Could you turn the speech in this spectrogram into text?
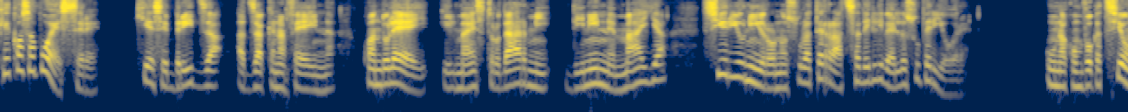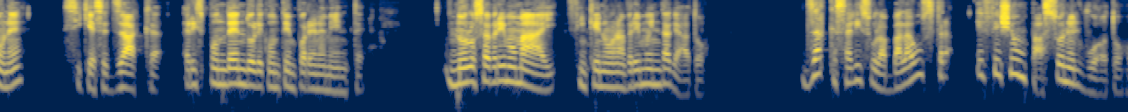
Che cosa può essere? chiese Brizza a Zacnafein quando lei, il maestro d'armi, Dinin e Maia si riunirono sulla terrazza del livello superiore. Una convocazione? si chiese Zac, rispondendole contemporaneamente. Non lo sapremo mai finché non avremo indagato. Zac salì sulla balaustra e fece un passo nel vuoto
